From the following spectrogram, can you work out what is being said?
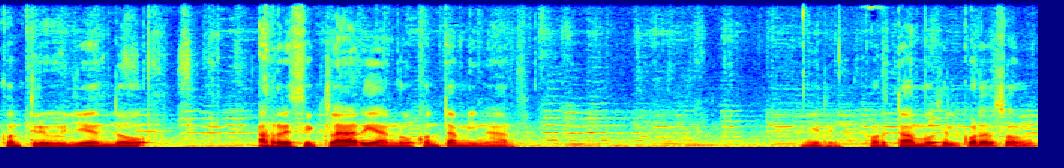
contribuyendo a reciclar y a no contaminar. Miren, cortamos el corazón.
